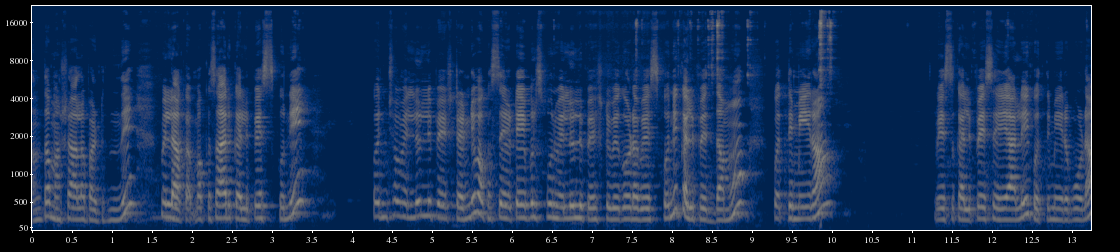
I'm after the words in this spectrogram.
అంతా మసాలా పడుతుంది. మళ్ళీ ఒకసారి కలిపేసుకుని కొంచెం వెల్లుల్లి పేస్ట్ అండి. ఒక టేబుల్ స్పూన్ వెల్లుల్లి పేస్ట్ ఇవి కూడా వేసుకొని కలిపేద్దాము. కొత్తిమీర వేసి కలిపేసేయాలి. కొత్తిమీర కూడా.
